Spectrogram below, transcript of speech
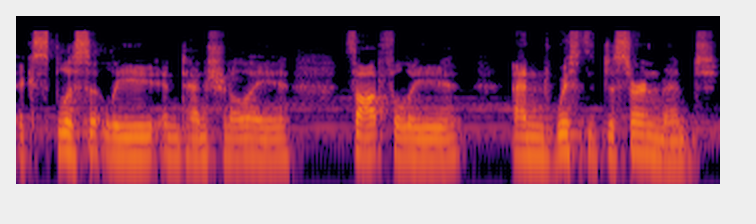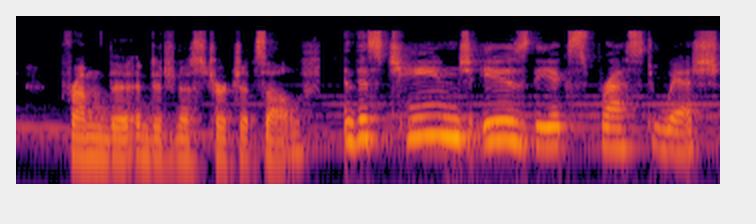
explicitly, intentionally, thoughtfully, and with discernment from the Indigenous Church itself. This change is the expressed wish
